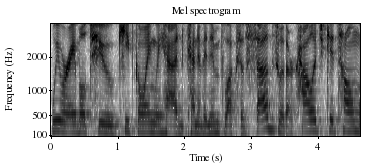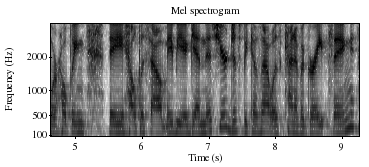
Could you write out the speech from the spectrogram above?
we were able to keep going. We had kind of an influx of subs with our college kids home. We're hoping they help us out maybe again this year just because that was kind of a great thing.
